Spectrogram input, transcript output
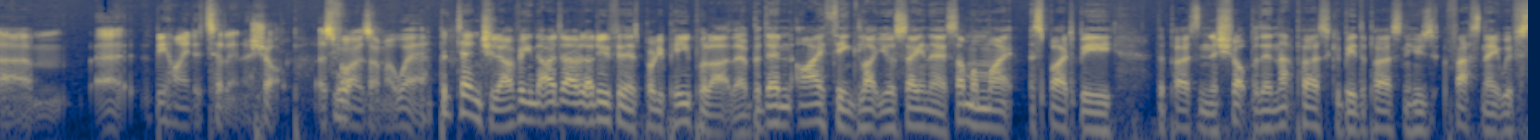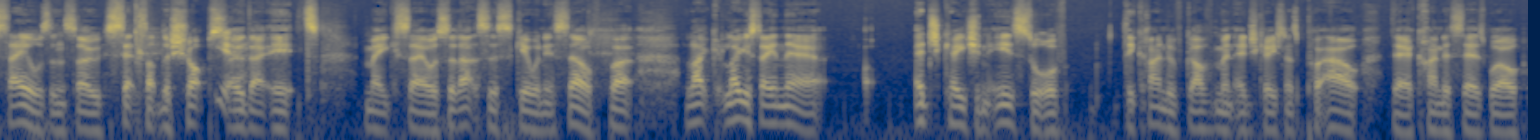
um, uh, behind a till in a shop, as far Well- as I'm aware. Potentially, I think I do, I do think there's probably people out there, but then I think, like you're saying there, someone might aspire to be the person in the shop, but then that person could be the person who's fascinated with sales and so sets up the shop so that it makes sales. So that's a skill in itself. But like like you're saying there, education is sort of the kind of government education that's put out there kind of says, well,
